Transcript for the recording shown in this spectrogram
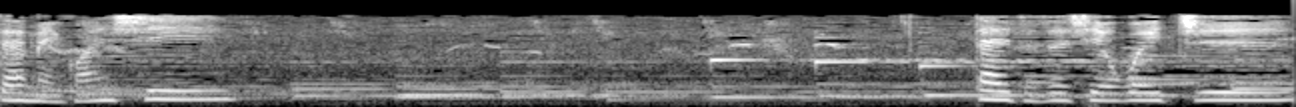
但没关系，带着这些未知，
